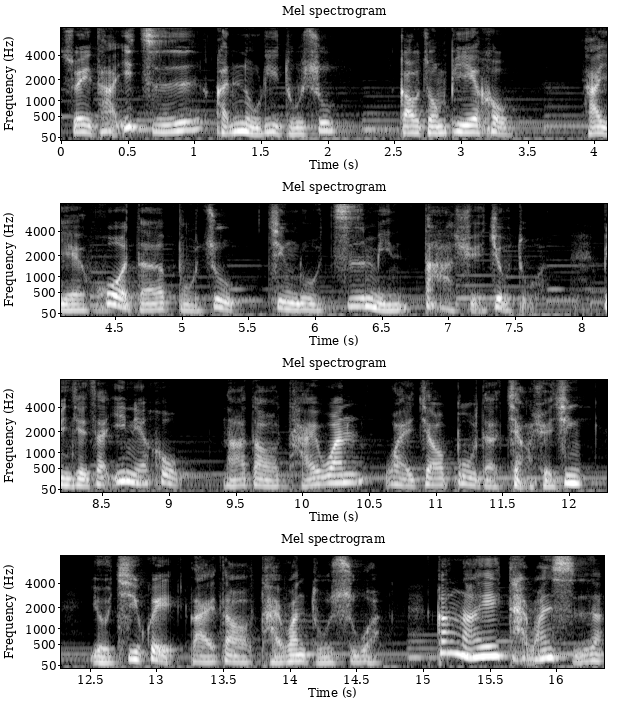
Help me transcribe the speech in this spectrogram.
所以他一直很努力读书。高中毕业后，他也获得补助进入知名大学就读，并且在一年后拿到台湾外交部的奖学金，有机会来到台湾读书啊。刚来台湾时啊，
